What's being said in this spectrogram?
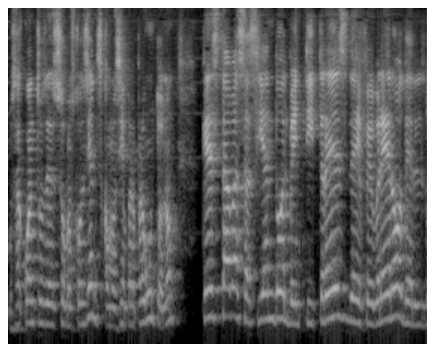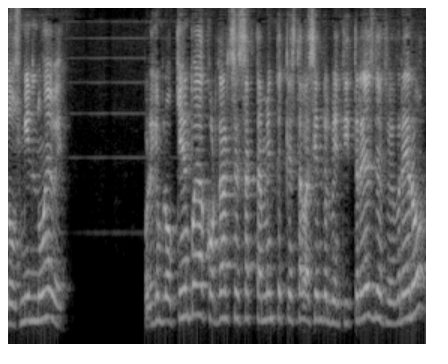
O sea, ¿cuántos de ellos somos conscientes? Como siempre pregunto, ¿no? ¿Qué estabas haciendo el 23 de febrero del 2009? Por ejemplo, ¿quién puede acordarse exactamente qué estaba haciendo el 23 de febrero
